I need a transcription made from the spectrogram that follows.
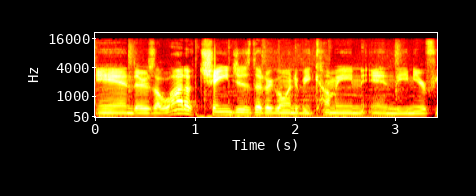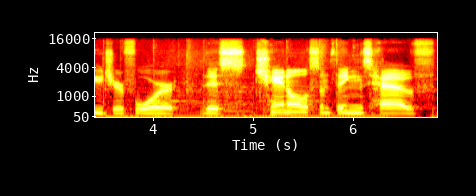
And there's a lot of changes that are going to be coming in the near future for this channel. Some things have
